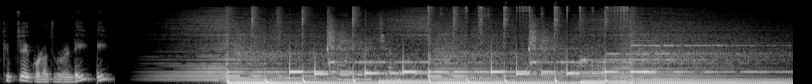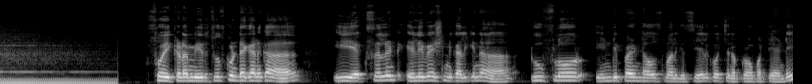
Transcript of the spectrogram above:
స్కిప్ చేయకుండా చూడండి. సో ఇక్కడ మీరు చూసుకుంటే కనుక ఈ ఎక్సలెంట్ ఎలివేషన్ కలిగిన టూ ఫ్లోర్ ఇండిపెండెంట్ హౌస్ మనకి సేల్కి వచ్చిన ప్రాపర్టీ అండి.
